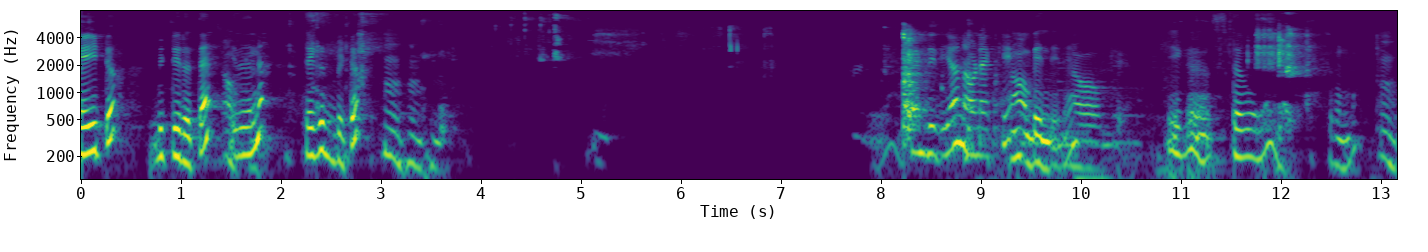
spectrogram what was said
ವೆಯ್ಟ್ ಬಿಟ್ಟಿರುತ್ತೆ. ಇದನ್ನ ತೆಗೆದ್ಬಿಟ್ಟು. ಹ್ಮ್ ಹ್ಮ್ ಹ್ಞೂ ಬೆಂದಿದ್ಯಾ ನವಣೆ ಅಕ್ಕಿ ಹಾಂ ಬೆಂದಿದೆ. ಓಕೆ ಈಗ ಸ್ಟವ್ ಹ್ಞೂ ಹ್ಮ್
